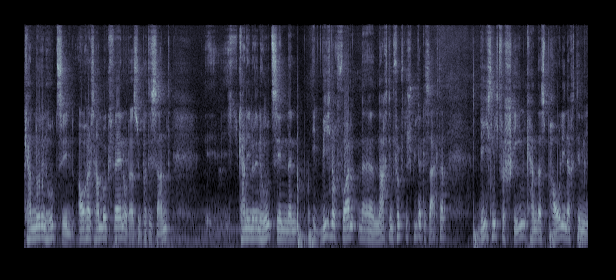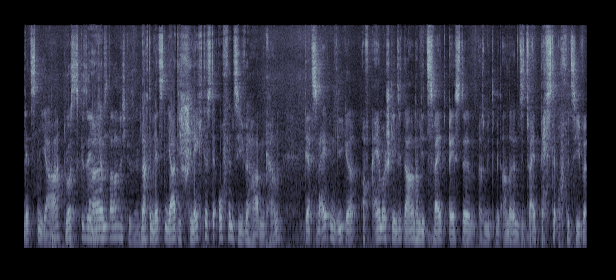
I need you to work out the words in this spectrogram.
Kann nur den Hut ziehen. Auch als Hamburg-Fan oder als Sympathisant. Ich kann nur den Hut ziehen, denn wie ich noch vor, äh, nach dem fünften Spieltag gesagt habe, wie ich es nicht verstehen kann, dass Pauli nach dem letzten Jahr. Du hast es gesehen, ähm, ich habe es da noch nicht gesehen. Nach dem letzten Jahr die schlechteste Offensive haben kann der zweiten Liga. Auf einmal stehen sie da und haben die zweitbeste, also mit, mit anderen, die zweitbeste Offensive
